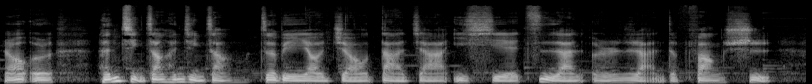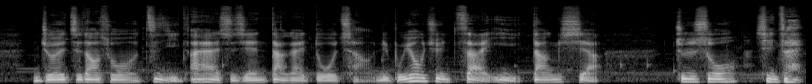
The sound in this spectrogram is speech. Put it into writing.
然后而很紧张、很紧张。这边要教大家一些自然而然的方式，你就会知道说自己爱爱时间大概多长。你不用去在意当下，就是说现在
